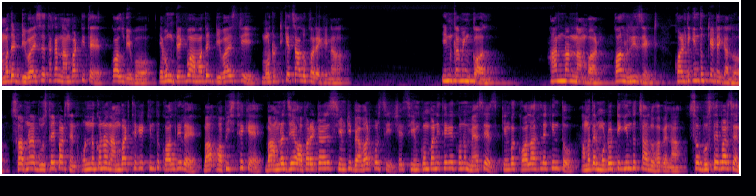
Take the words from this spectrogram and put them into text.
আমাদের ডিভাইসে থাকা নাম্বারটিতে কল দিব এবং দেখব আমাদের ডিভাইসটি মোটরটিকে চালু করে কিনা। Incoming call unknown number call reject কলটি কিন্তু কেটে গেল। সো আপনারা বুঝতেই পারছেন, অন্য কোনো নাম্বার থেকে কিন্তু কল দিলে বা অফিস থেকে বা আমরা যে অপারেটরের সিমটি ব্যবহার করছি, সেই সিম কোম্পানি থেকে কোনো মেসেজ কিংবা কল আসলে কিন্তু আমাদের মোটরটি কিন্তু চালু হবে না। সো বুঝতেই পারছেন,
